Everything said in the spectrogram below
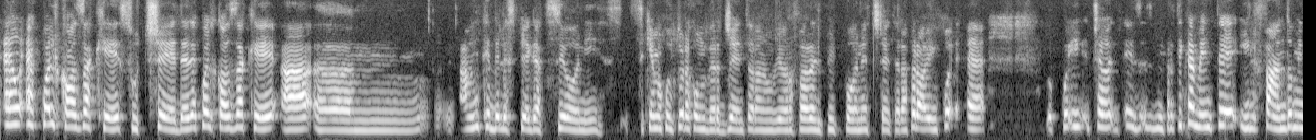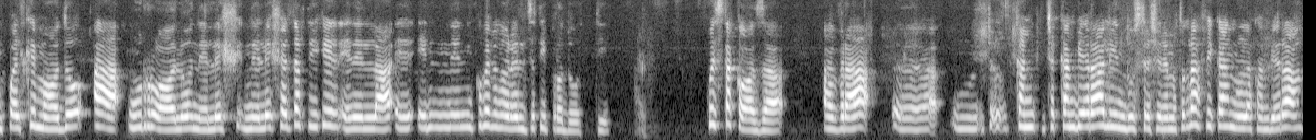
è- è qualcosa che succede ed è qualcosa che ha ehm, anche delle spiegazioni. Si chiama cultura convergente, ora non voglio fare il pippone, eccetera, però in que- è- cioè, praticamente il fandom in qualche modo ha un ruolo nelle, nelle scelte artistiche e, nella- e- e in come vengono realizzati i prodotti. Questa cosa avrà, eh, un- cioè, cam- cioè, cambierà l'industria cinematografica? Non la cambierà?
